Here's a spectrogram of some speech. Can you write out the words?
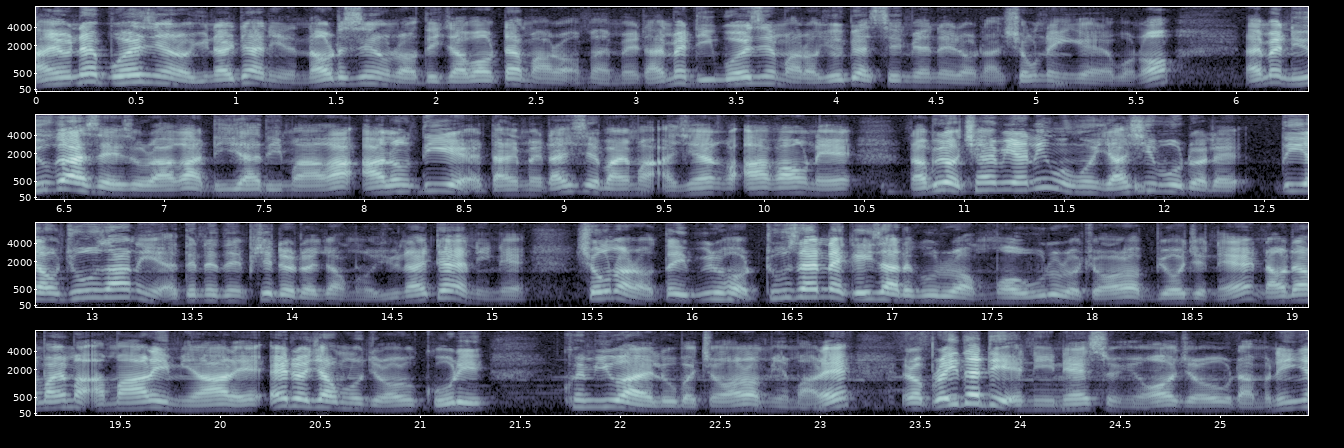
Lion နဲ့ပွဲစဉ်ကတော့ United အနေနဲ့နောက်တစ်ဆင့်တော့တေချာပေါက်တက်မှာတော့အမှန်ပဲဒါပေမဲ့ဒီပွဲစဉ်မှာတော့ရုပ်ပြဆင်းပြနေတော့ဒါရှုံးနေခဲ့တယ်ပေါ့နော်ဒါပေမဲ့ Newcastle ဆိုတာကဒီယာဒီမှာကအားလုံးသိရဲ့အတိုင်းပဲတိုက်စစ်ပိုင်းမှာအရန်အားကောင်းတယ်နောက်ပြီးတော့ Champions League ဝင်ဝင်ရရှိဖို့အတွက်လည်းတီအောင်စူးစမ်းနေတဲ့အတင်းတင်းဖြစ်တဲ့အတွက်ကြောင့်မလို့ United အနေနဲ့ရှုံးတာတော့တိတ်ပြီးတော့ထူးဆန်းတဲ့ကိစ္စတခုတော့မဟုတ်ဘူးလို့တော့ကျွန်တော်တို့ပြောချင်တယ်နောက်တန်းပိုင်းမှာအမားတွေများတယ်အဲ့အတွက်ကြောင့်မလို့ကျွန်တော်တို့ဂိုးတွေ ခွင့်ပြုရတယ်လို့ပဲကျွန်တော်ကတော့မြင်ပါတယ်အဲ့တော့ပရိသတ်တွေအနေနဲ့ဆိုရင်ရောကျွန်တော်တို့ဒါမင်းည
